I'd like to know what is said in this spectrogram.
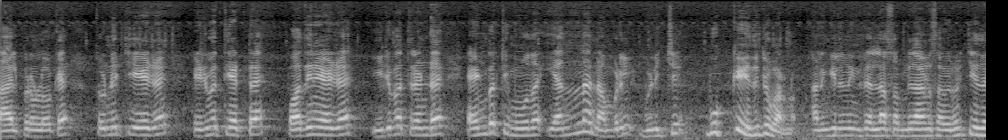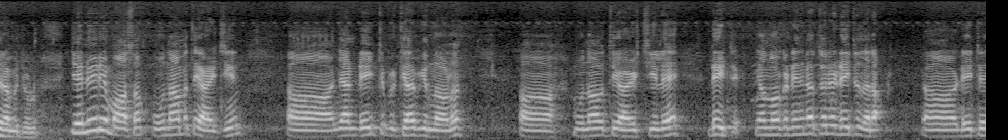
താല്പര്യമുള്ളതൊക്കെ തൊണ്ണൂറ്റിയേഴ് എഴുപത്തിയെട്ട് പതിനേഴ് ഇരുപത്തിരണ്ട് എൺപത്തി മൂന്ന് എന്ന നമ്പറിൽ വിളിച്ച് ബുക്ക് ചെയ്തിട്ട് വരണം. അല്ലെങ്കിൽ നിങ്ങൾക്ക് എല്ലാ സംവിധാന സൗകര്യങ്ങളും ചെയ്തു തരാൻ പറ്റുള്ളൂ. ജനുവരി മാസം മൂന്നാമത്തെ ആഴ്ചയിൽ ഞാൻ ഡേറ്റ് പ്രഖ്യാപിക്കുന്നതാണ്. മൂന്നാമത്തെ ആഴ്ചയിലെ ഡേറ്റ് ഞാൻ നോക്കട്ടെ ഇതിനകത്ത് തന്നെ ഡേറ്റ് തരാം. ഡേറ്റ്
